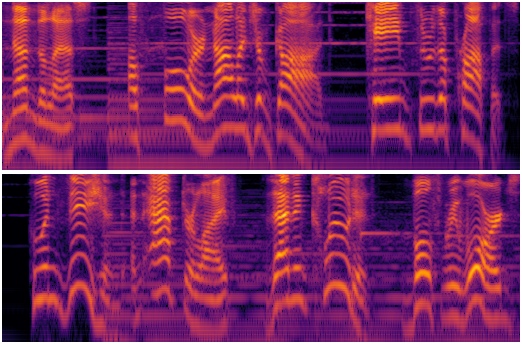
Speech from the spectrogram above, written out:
Nonetheless, a fuller knowledge of God came through the prophets who envisioned an afterlife that included both rewards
